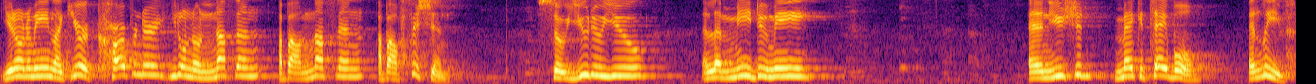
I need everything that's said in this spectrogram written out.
You know what I mean? Like you're a carpenter, you don't know nothing about nothing about fishing. So you do you, and let me do me, and you should make a table and leave.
